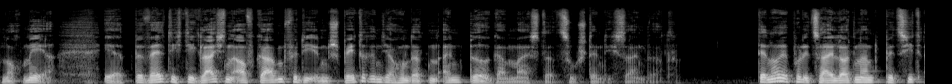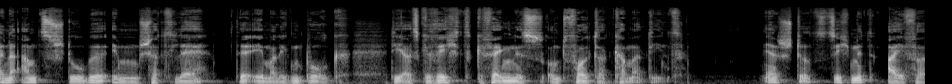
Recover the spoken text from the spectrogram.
noch mehr. Er bewältigt die gleichen Aufgaben, für die in späteren Jahrhunderten ein Bürgermeister zuständig sein wird. Der neue Polizeileutnant bezieht eine Amtsstube im Châtelet der ehemaligen Burg, die als Gericht, Gefängnis und Folterkammer dient. Er stürzt sich mit Eifer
